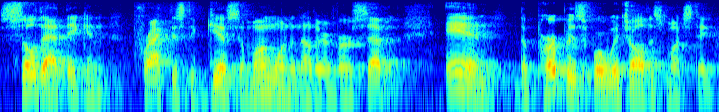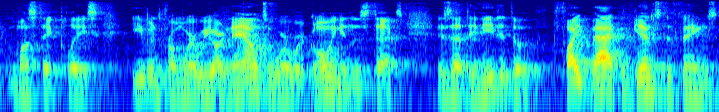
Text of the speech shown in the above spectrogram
so that they can practice the gifts among one another in verse 7 and the purpose for which all this must take must take place even from where we are now to where we're going in this text is that they needed to fight back against the things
